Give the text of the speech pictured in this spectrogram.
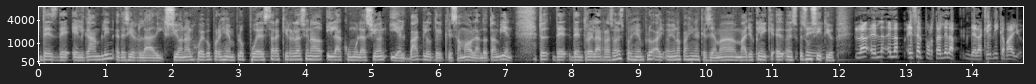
desde el gambling, es decir, la adicción al juego, por ejemplo, puede estar aquí relacionado y la acumulación y el backlog del que estamos hablando también. Entonces, dentro de las razones, por ejemplo, hay, una página que se llama Mayo Clinic, es, un sitio. es, el portal de la, de la Clínica Mayo.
